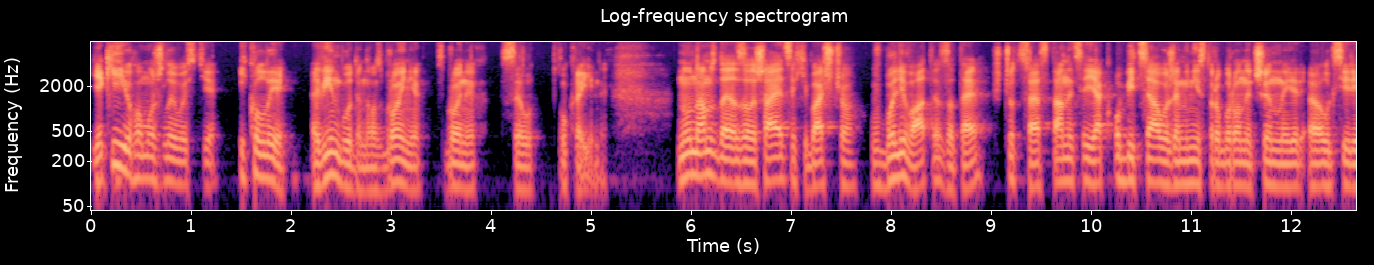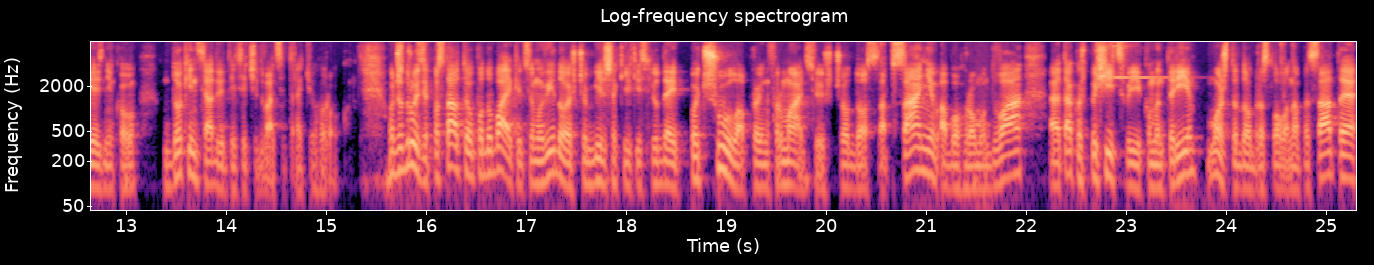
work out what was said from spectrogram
які його можливості, і коли він буде на озброєнні збройних сил України. Ну нам залишається хіба що вболівати за те, що це станеться, як обіцяв уже міністр оборони чинний е, Олексій Резніков до кінця 2023 року. Отже, друзі, поставте вподобайки цьому відео, щоб більша кількість людей почула про інформацію щодо Сапсанів або Грому 2 Е, Також пишіть свої коментарі, можете добре слово написати.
